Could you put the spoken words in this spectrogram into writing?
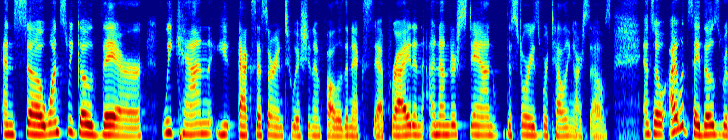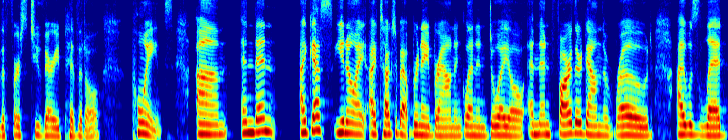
And so once we go there, we can access our intuition and follow the next step, right? And, and understand the stories we're telling ourselves. And so I would say those were the first two very pivotal points. Um, and then I guess, you know, I, I talked about Brene Brown and Glennon Doyle. And then farther down the road, I was led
